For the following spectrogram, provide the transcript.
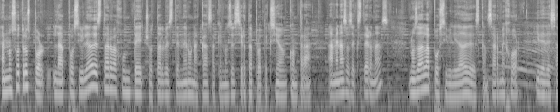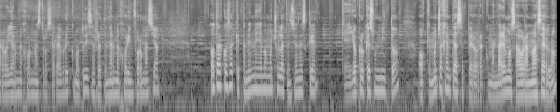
a nosotros por la posibilidad de estar bajo un techo, tal vez tener una casa que nos dé cierta protección contra amenazas externas, nos da la posibilidad de descansar mejor y de desarrollar mejor nuestro cerebro y como tú dices, retener mejor información. Otra cosa que también me llama mucho la atención es que, que yo creo que es un mito, o que mucha gente hace, pero recomendaremos ahora no hacerlo,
